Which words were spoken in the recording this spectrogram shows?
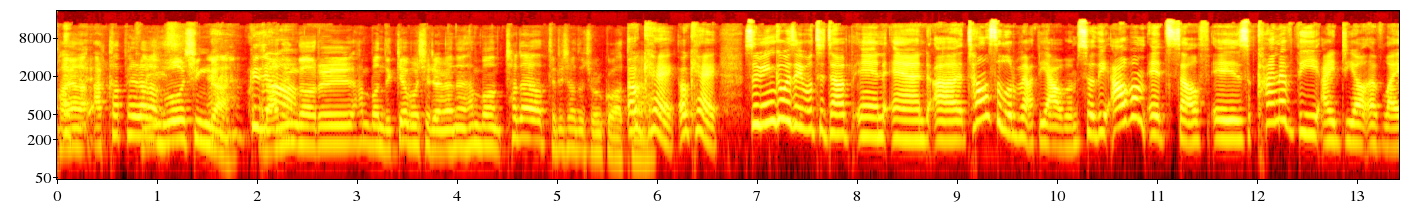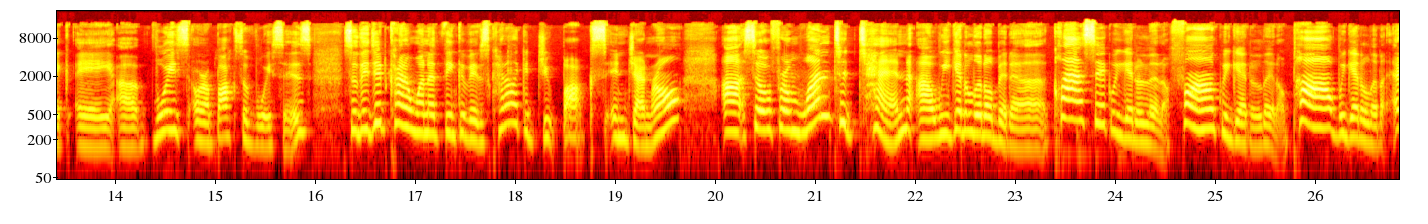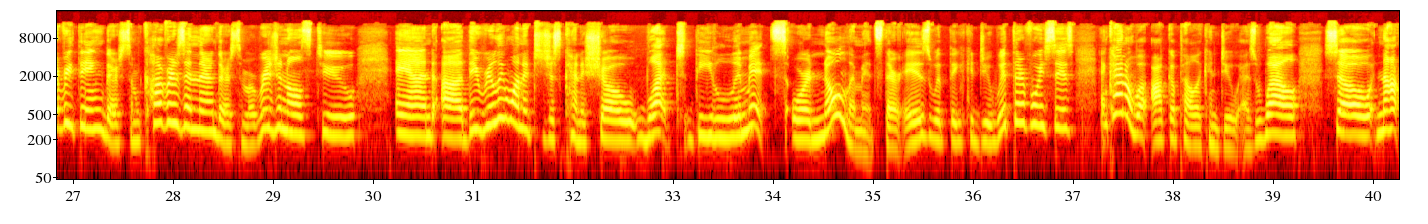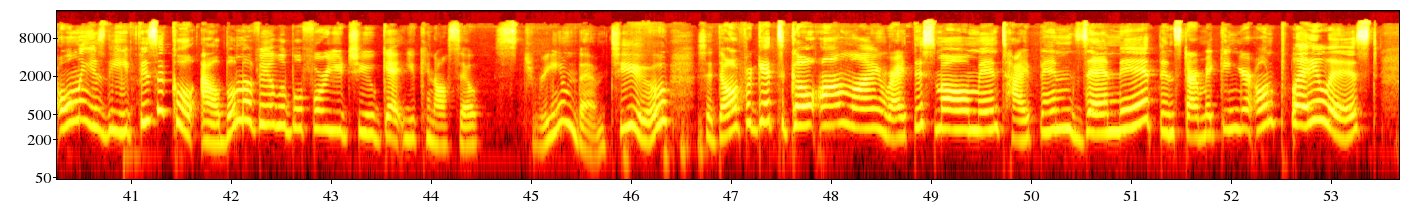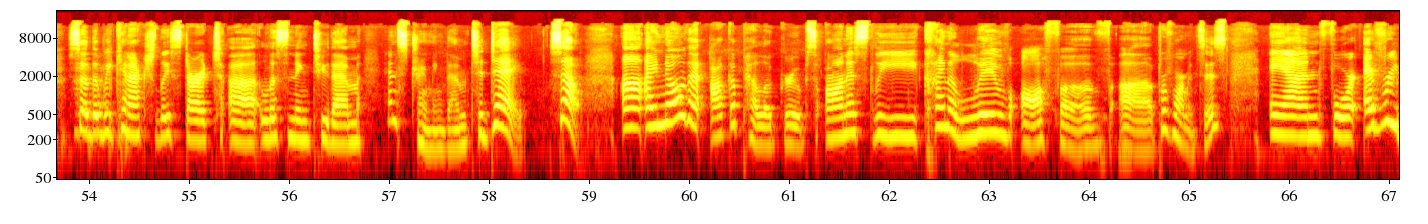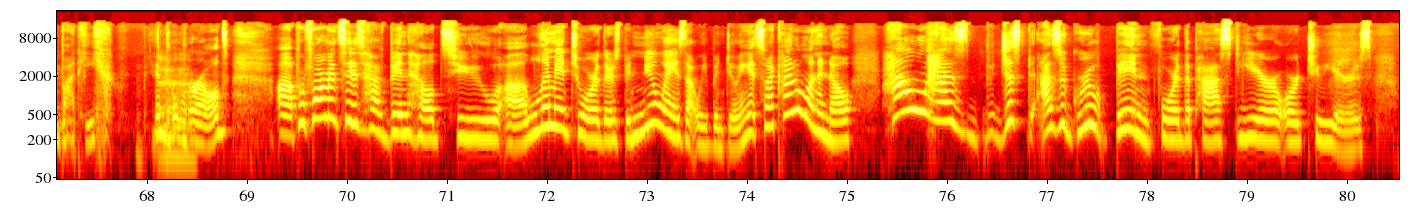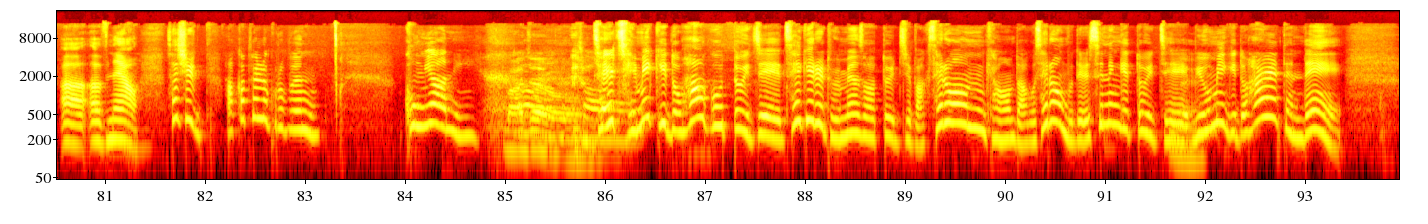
과연 아카펠라가 무엇인가 그죠? 라는 거를 한번 느껴보시려면 한번 찾아 들으셔도 좋을 것 같아요. Okay, okay. So Ingo was able to jump in and uh, tell us a little bit about the album. So the album itself is kind of the idea of like a uh, voice or a box of voices. So they did kind of want to think of it as kind of like a jukebox in general. Uh, so from one to ten, uh, we get a little bit of classic, we get a little funk, we get a little pop, we get a little everything. There's some covers in there, there's some originals too, and uh, they really wanted to just kind of show what the limits or no limits there is, what they could do with their voices, and kind of what acapella can do as well. So not only is the physical album available for you to get, you can also stream them too. So don't forget to go online right this moment, type in Zenith, and start making your own playlist so that we can actually start uh, listening to them and streaming them today. So, uh, I know that a cappella groups honestly kind of live off of uh, performances, and for everybody in the world, uh, performances have been held to uh, limit, or there's been new ways that we've been doing it. So, I kind of want to know how has just as a group been for the past year or two years uh, of now. 사실 아카펠라 그룹은 공연이 맞아요. 제일 재밌기도 하고 또 이제 세계를 돌면서 또 이제 막 새로운 경험도 하고 새로운 무대를 쓰는 게 또 이제 묘미기도 할 텐데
